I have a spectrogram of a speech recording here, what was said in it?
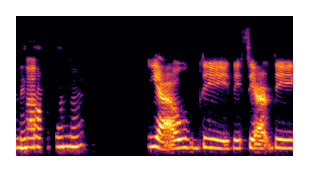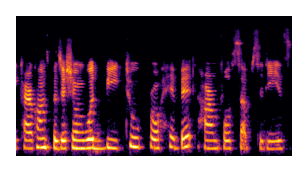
any Uh, thoughts on that? Yeah, the, the CR, the CARICOM's position would be to prohibit harmful subsidies.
